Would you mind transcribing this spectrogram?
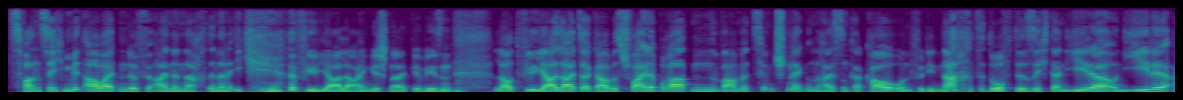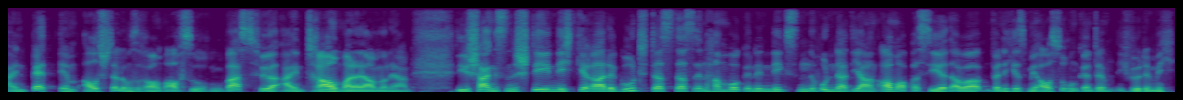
20 Mitarbeitende für eine Nacht in einer Ikea-Filiale Filiale eingeschneit gewesen. Laut Filialleiter gab es Schweinebraten, warme Zimtschnecken und heißen Kakao und für die Nacht durfte sich dann jeder und jede ein Bett im Ausstellungsraum aufsuchen. Was für ein Traum, meine Damen und Herren. Die Chancen stehen nicht gerade gut, dass das in Hamburg in den nächsten 100 Jahren auch mal passiert, aber wenn ich es mir aussuchen könnte, ich würde mich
